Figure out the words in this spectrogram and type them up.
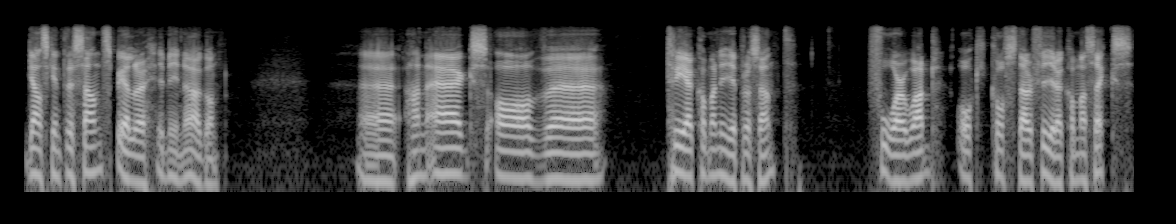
ganska intressant spelare i mina ögon. Eh, han ägs av eh, 3,9 procent forward och kostar 4,6.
